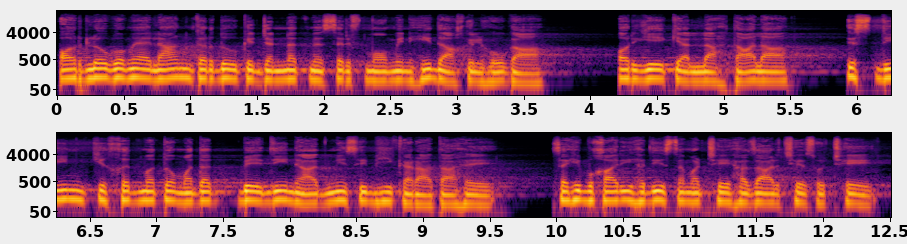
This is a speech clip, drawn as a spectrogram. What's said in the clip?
اور لوگوں میں اعلان کر دو کہ جنت میں صرف مومن ہی داخل ہوگا۔ اور یہ کہ اللہ تعالیٰ اس دین کی خدمت و مدد بے دین آدمی سے بھی کراتا ہے۔ صحیح بخاری حدیث نمبر 6606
